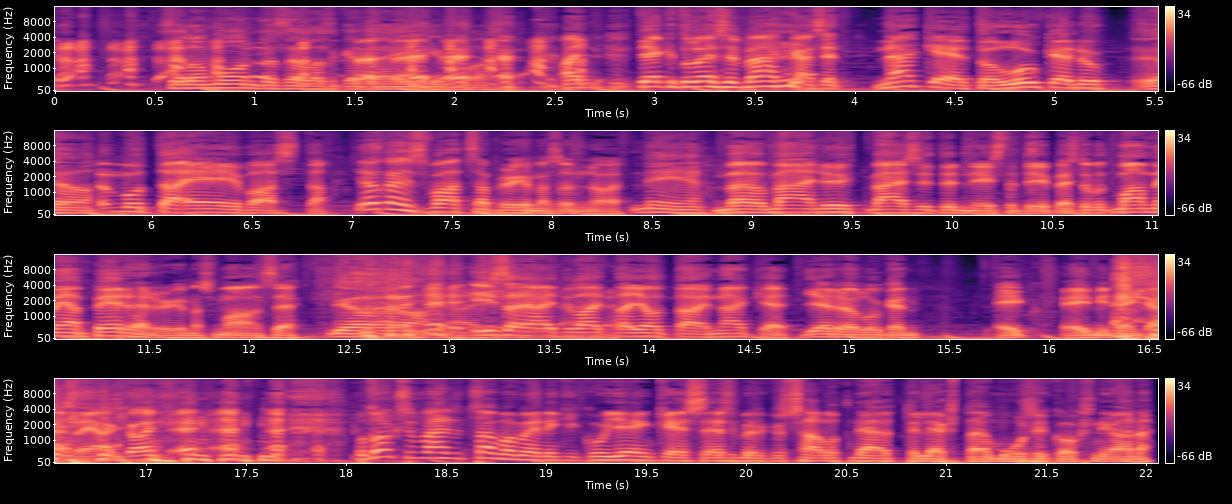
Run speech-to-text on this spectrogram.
Siellä on monta sellaista, ketä ei ikin vastaa. Ai, tiedätkö, tulee se vähkäs, että näkee, että on lukenut, Joo. mutta ei vasta. Jokaisessa WhatsApp-ryhmässä on noin. Niin jo. Mä, mä, en nyt, mä en syty niistä tyypeistä, mutta mä oon meidän perheryhmässä, mä oon se. Joo, joo. Isä ja äiti laittaa jotain, näkee, että Jere on lukenut. Ei, ei mitenkään reagoi. Mutta onko se vähän sit sama meininki kuin Jenkeissä esimerkiksi, jos haluat näyttelijäksi tai muusikoksi, niin aina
